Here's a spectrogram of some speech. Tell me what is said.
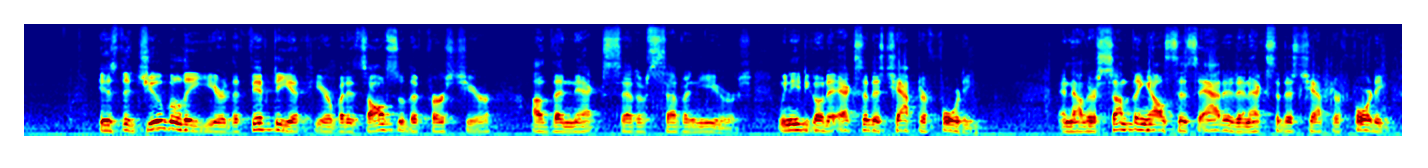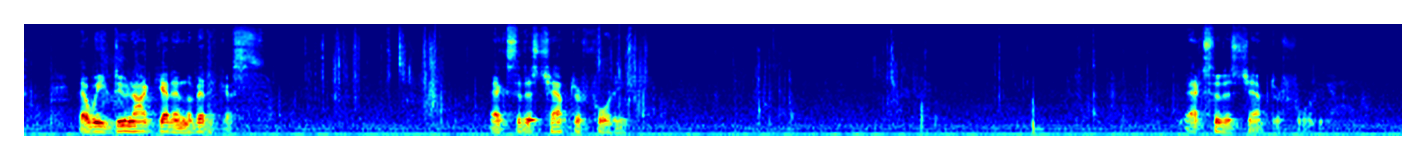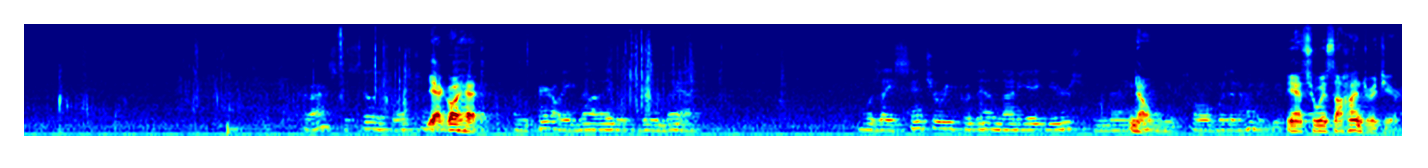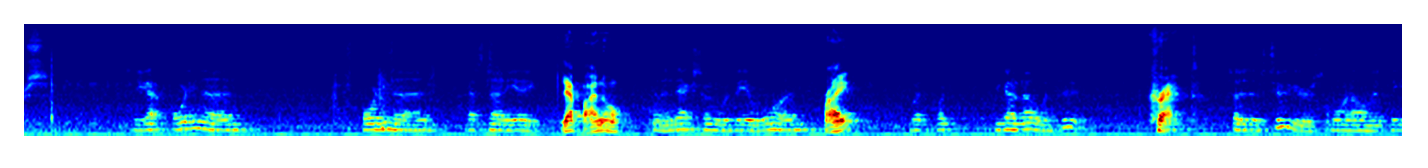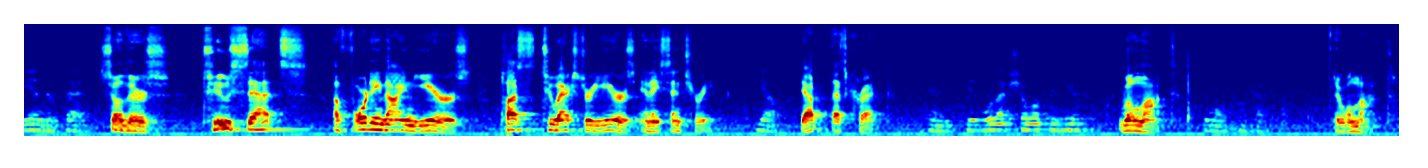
is the Jubilee year, the 50th year, but it's also the first year of the next set of seven years. We need to go to Exodus chapter 40. And now there's something else that's added in Exodus chapter 40 that we do not get in Leviticus. Exodus chapter 40. Exodus chapter 40. Could I ask a silly question? Yeah, go ahead. I'm apparently not able to do the math. Was a century for them 98 years or 99 No. years? Or was it 100 years? The answer was 100 years. So you got 49, 49, that's 98. Yep, I know, And the next one would be a 1, right? but what, you got another one too. Correct. So there's two years going on at the end of that. So there's two sets of 49 years plus two extra years in a century. Yeah. Yep, that's correct. And it, will that show up in here? Will not. It won't, okay. It will not.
